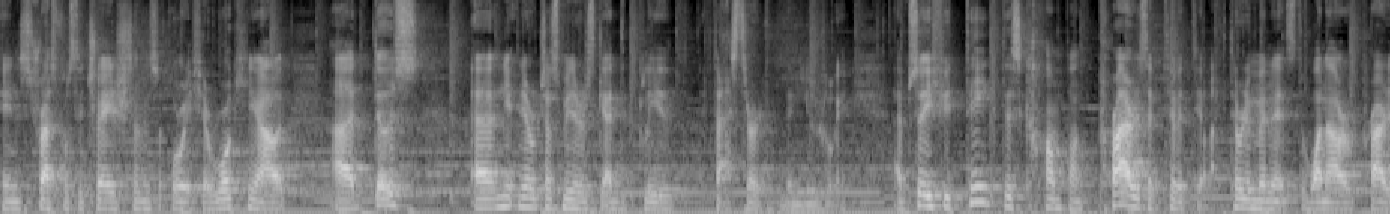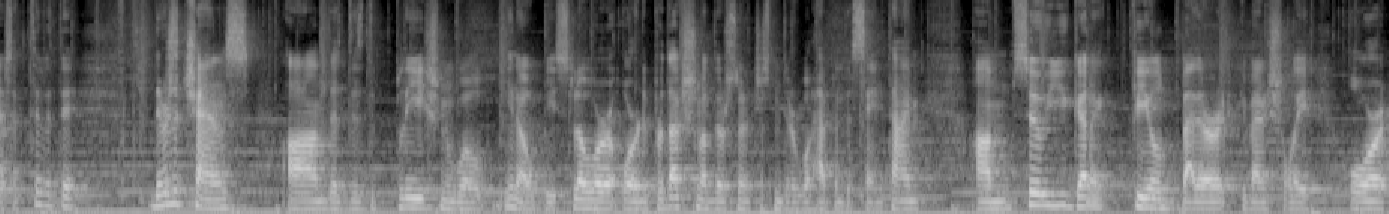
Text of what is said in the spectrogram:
in stressful situations or if you're working out, uh, those uh, neurotransmitters get depleted faster than usually. Um, so if you take this compound prior to this activity, like 30 minutes to one hour prior to this activity, there's a chance um, that this depletion will, you know, be slower or the production of the neurotransmitter will happen at the same time. Um, so you're gonna feel better eventually, or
